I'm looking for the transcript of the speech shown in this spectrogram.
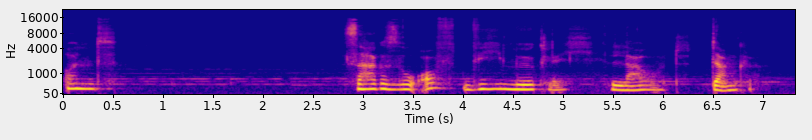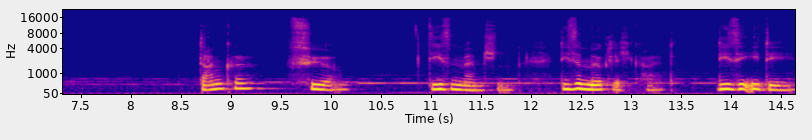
Und sage so oft wie möglich laut Danke. Danke für diesen Menschen, diese Möglichkeit, diese Idee.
